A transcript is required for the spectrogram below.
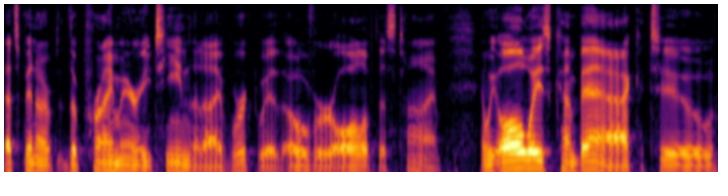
That's been our the primary team that I've worked with over all of this time, and we always come back to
